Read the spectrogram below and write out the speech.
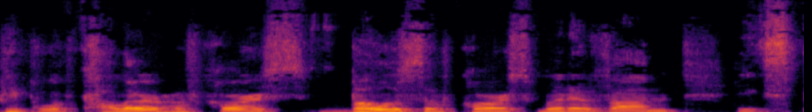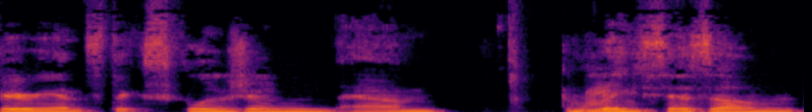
people of color, of course. Both, of course, would have um, experienced exclusion, um, right. racism,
